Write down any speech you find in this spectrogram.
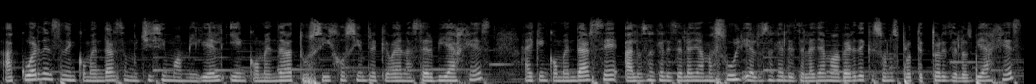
acuérdense de encomendarse muchísimo a Miguel y encomendar a tus hijos siempre que vayan a hacer viajes. Hay que encomendarse a los ángeles de la llama azul y a los ángeles de la llama verde, que son los protectores de los viajes.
